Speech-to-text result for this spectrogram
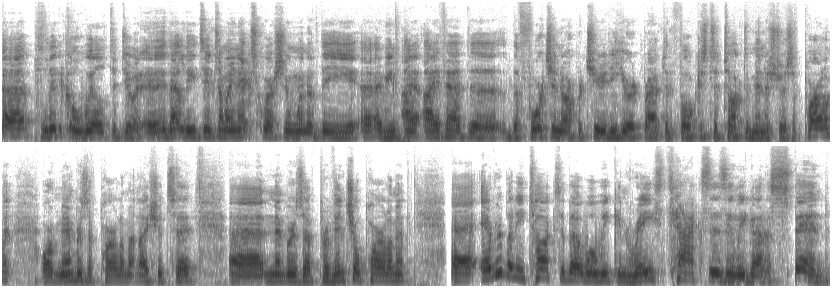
uh, political will to do it. Uh, that leads into my next question. One of the, uh, I mean, I, have had the the fortunate opportunity here at Brampton Focus to talk to ministers of parliament or members of parliament, I should say, uh, members of provincial parliament. Uh, everybody talks about well, we can raise taxes and we got to spend,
